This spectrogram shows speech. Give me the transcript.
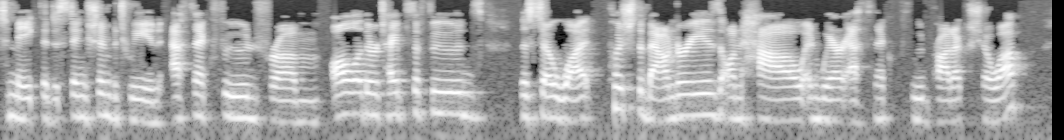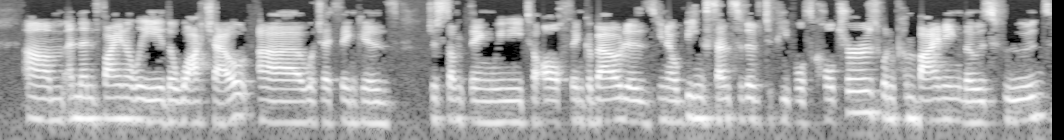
to make the distinction between ethnic food from all other types of foods, the so what, push the boundaries on how and where ethnic food products show up. Um, and then finally, the watch out, uh, which I think is just something we need to all think about is, you know, being sensitive to people's cultures when combining those foods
